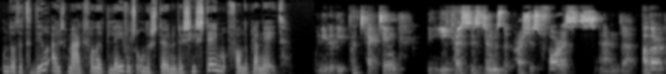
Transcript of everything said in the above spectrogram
omdat het deel uitmaakt van het levensondersteunende systeem van de planeet. We need to be protecting the ecosystems, the precious forests, and uh, other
